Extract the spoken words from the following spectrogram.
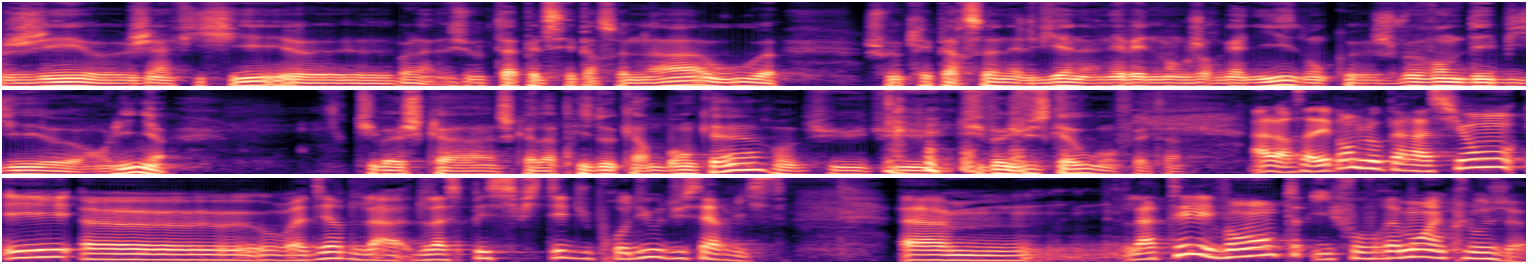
j'ai euh, j'ai un fichier. euh, voilà, je veux que tu appelles ces personnes-là ou je veux que les personnes elles viennent à un événement que j'organise. Donc je veux vendre des billets en ligne. Tu vas jusqu'à jusqu'à la prise de carte bancaire. Tu tu, tu vas jusqu'à où en fait? Alors, ça dépend de l'opération et euh, on va dire de la, de la spécificité du produit ou du service. Euh, la télévente, il faut vraiment un closer.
